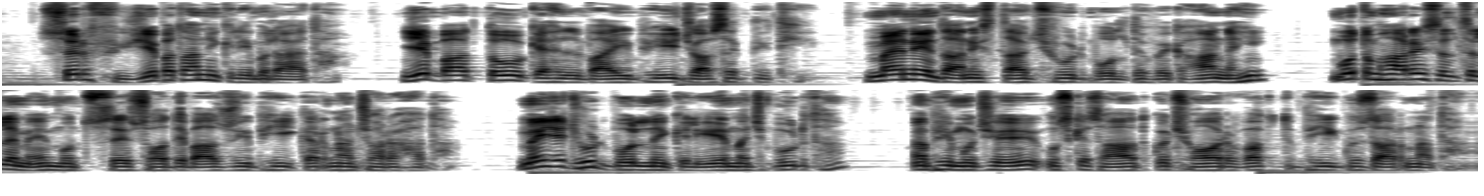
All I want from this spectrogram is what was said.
सिर्फ़ ये बताने के लिए बुलाया था? ये बात तो कहलवाई भी जा सकती थी। मैंने दानिस्ता झूठ बोलते हुए कहा, नहीं, वो तुम्हारे सिलसिले में मुझसे सौदेबाजी भी करना चाह रहा था। मैं ये झूठ बोलने के लिए मजबूर था। अभी मुझे उसके साथ कुछ और वक्त भी गुजारना था।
